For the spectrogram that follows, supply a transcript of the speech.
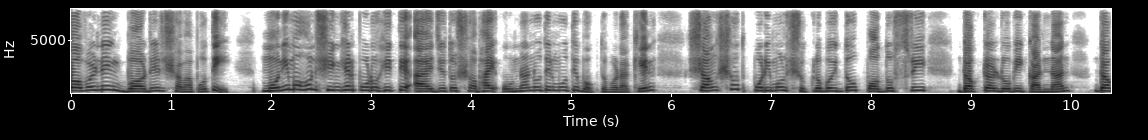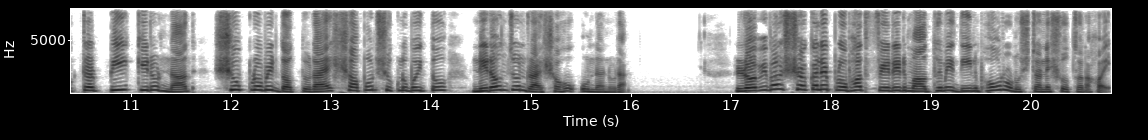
গভর্নিং বডির সভাপতি মণিমোহন সিংহের পৌরোহিত্যে আয়োজিত সভায় অন্যান্যদের মধ্যে বক্তব্য রাখেন সাংসদ Parimal Shuklabaidya, Padmashri doctor Ravi Kannan, doctor P Kiran Nath Suprabir Dutta Roy, Swapan Shuklabaidya, Niranjan Roy সহ অন্যান্যরা। রবিবার সকালে প্রভাত ফেরির মাধ্যমে দিনভর অনুষ্ঠানের সূচনা হয়।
